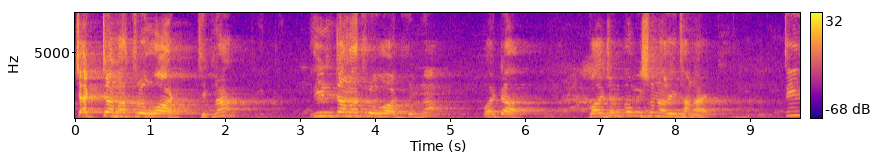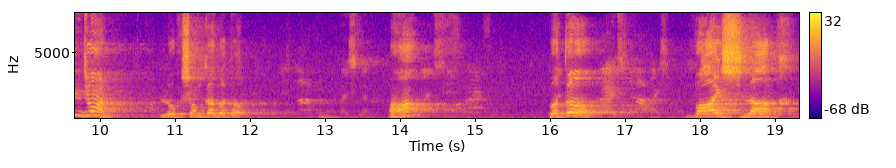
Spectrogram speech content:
চারটা মাত্র ওয়ার্ড, ঠিক না? তিনটা মাত্র ওয়ার্ড, ঠিক না? কয়টা? কয়জন কমিশনার এই থানায়? তিনজন। লোক সংখ্যা কত? হ্যাঁ? কত? বাইশ লাখ।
